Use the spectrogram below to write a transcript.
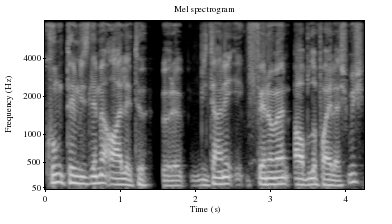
kum temizleme aleti. Böyle bir tane fenomen abla paylaşmış.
